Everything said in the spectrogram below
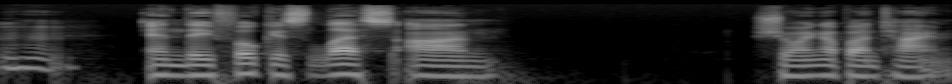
mm-hmm. and they focus less on showing up on time,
